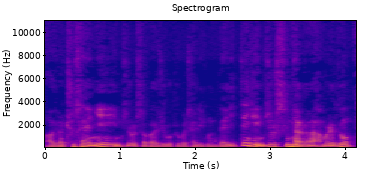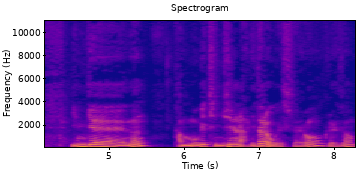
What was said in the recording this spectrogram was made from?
어, 이런 추생이 임수를 써가지고 그걸 잘 이루는데 이때 이제 임수를 쓰면은 아무래도 임계는 간목의 진신은 아니다라고 했어요. 그래서 에,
